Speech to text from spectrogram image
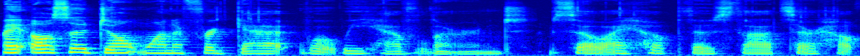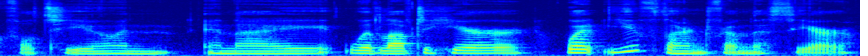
I also don't want to forget what we have learned. So I hope those thoughts are helpful to you and and I would love to hear what you've learned from this year.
